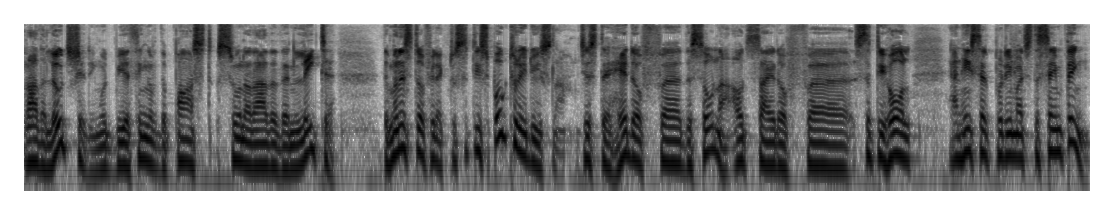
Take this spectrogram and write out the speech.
rather load shedding, would be a thing of the past sooner rather than later. The Minister of Electricity spoke to Radio Islam just ahead of uh, the SONA outside of uh, City Hall, and he said pretty much the same thing.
